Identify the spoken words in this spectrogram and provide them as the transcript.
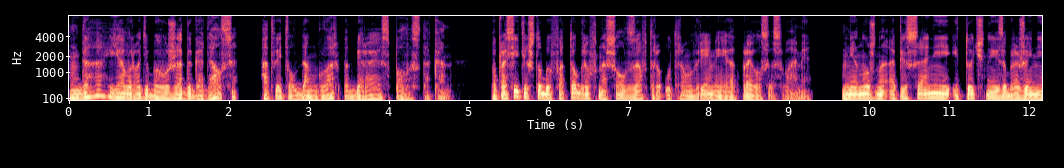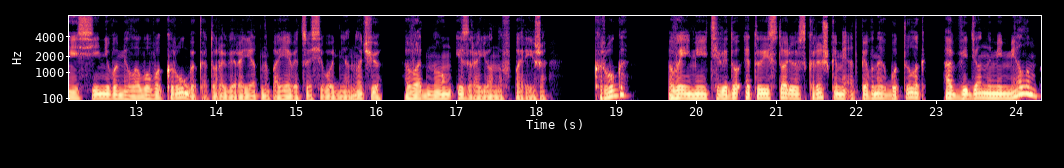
«Да, я вроде бы уже догадался», — ответил Данглар, подбирая с пола стакан. Попросите, чтобы фотограф нашел завтра утром время и отправился с вами. Мне нужно описание и точное изображение синего мелового круга, который, вероятно, появится сегодня ночью в одном из районов Парижа. Круга? Вы имеете в виду эту историю с крышками от пивных бутылок, обведенными мелом?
